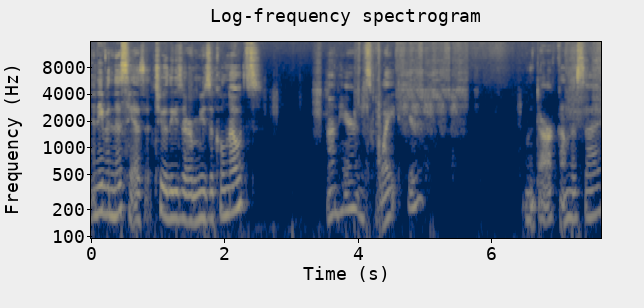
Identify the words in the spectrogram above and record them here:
And even this has it too. These are musical notes on here. It's white here and dark on this side.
